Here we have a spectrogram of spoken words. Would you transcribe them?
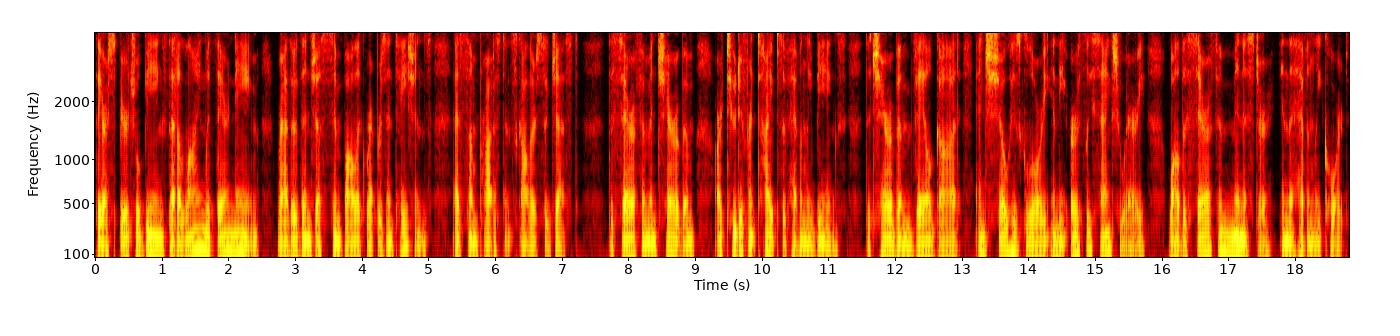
they are spiritual beings that align with their name rather than just symbolic representations, as some Protestant scholars suggest. The seraphim and cherubim are two different types of heavenly beings. The cherubim veil God and show his glory in the earthly sanctuary, while the seraphim minister in the heavenly court.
